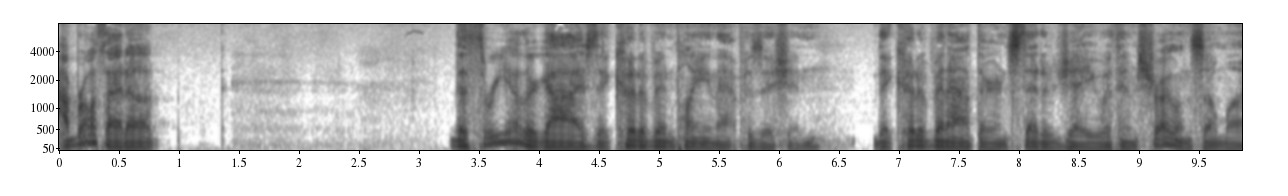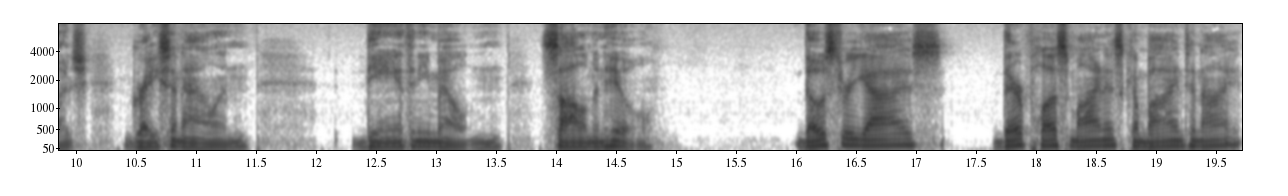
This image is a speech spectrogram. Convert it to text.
I brought that up. The three other guys that could have been playing that position, that could have been out there instead of Jay, with him struggling so much, Grayson Allen, De'Anthony Melton, Solomon Hill. Those three guys, their plus minus combined tonight,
